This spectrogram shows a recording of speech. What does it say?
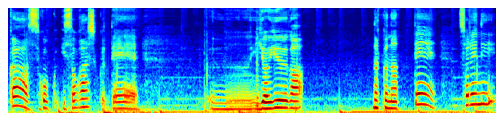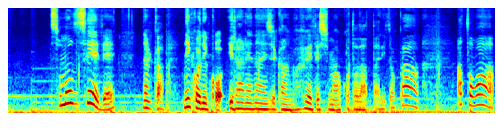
がすごく忙しくてうん余裕がなくなってそれにそのせいでなんかニコニコいられない時間が増えてしまうことだったりとかあとは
